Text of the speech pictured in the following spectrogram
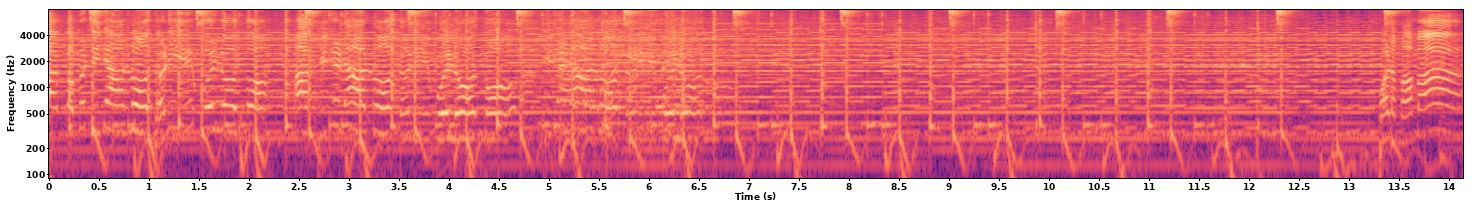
આ કબડિયાનો ધડી બોલ્યો તો, આ ખીજડાનો ધડી બોલ્યો તો. પણ મામા,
